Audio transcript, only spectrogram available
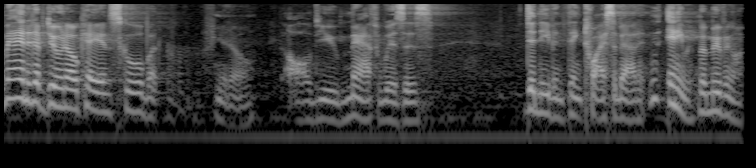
I mean, I ended up doing okay in school, but you know, all of you math whizzes didn't even think twice about it. Anyway, but moving on.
